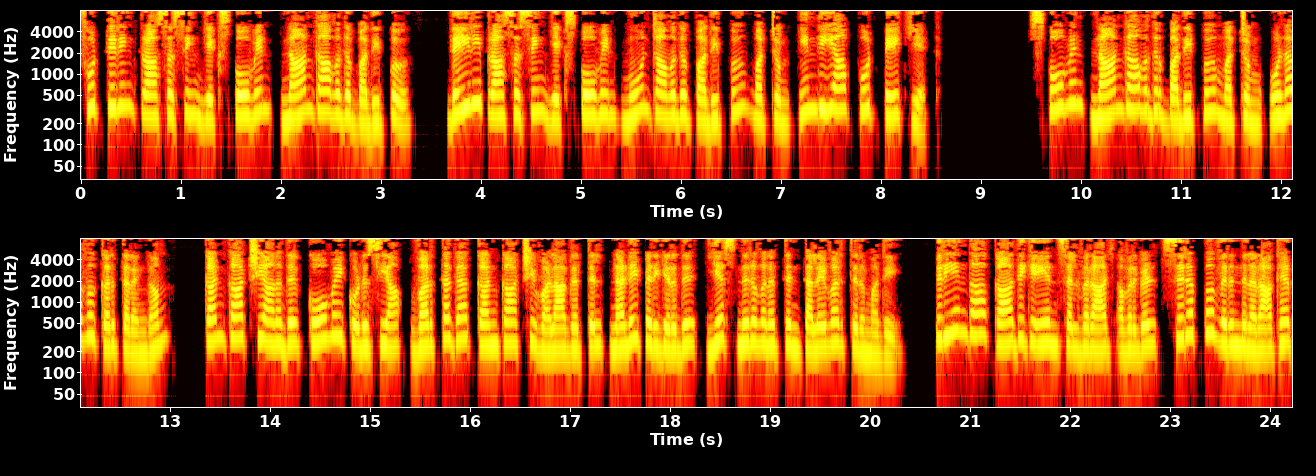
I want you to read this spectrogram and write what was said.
ஃபுட் திரிங் ப்ராசஸிங் எக்ஸ்போவின் நான்காவது பதிப்பு டெய்ரி ப்ராசஸிங் எக்ஸ்போவின் மூன்றாவது பதிப்பு மற்றும் இந்தியா புட் பேக் எட் ஸ்போவின் நான்காவது பதிப்பு மற்றும் உணவு கருத்தரங்கம் கண்காட்சியானது கோவை கொடிசியா வர்த்தக கண்காட்சி வளாகத்தில் நடைபெறுகிறது. எஸ் நிறுவனத்தின் தலைவர் திருமதி. பிரியங்கா காதிகேயன் செல்வராஜ் அவர்கள் சிறப்பு விருந்தினராக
